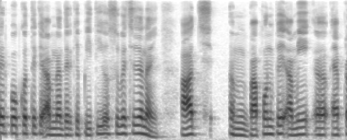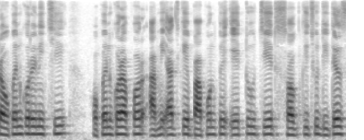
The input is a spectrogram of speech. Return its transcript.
অ্যাপের পক্ষ থেকে আপনাদেরকে প্রীতি ও শুভেচ্ছা জানাই। আজ বাপন পে আমি অ্যাপটা ওপেন করে নিচ্ছি। ওপেন করার পর আমি আজকে Bapan pay A to Z সব কিছু ডিটেলস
